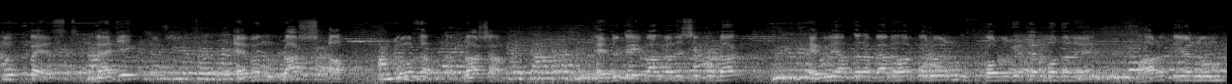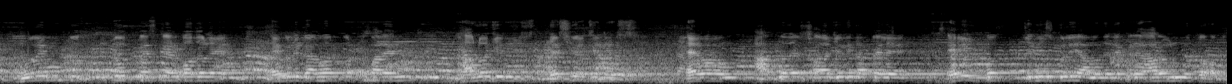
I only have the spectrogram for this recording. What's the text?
টুথপেস্ট ম্যাজিক এবং brush up close up brush up এই দুটোই বাংলাদেশি প্রোডাক্ট এগুলি আপনারা ব্যবহার করুন কলগেটের বদলে, ভারতীয় নুন টুথপেস্টের বদলে। এগুলি ব্যবহার করতে পারেন ভালো জিনিস, দেশীয় জিনিস। এবং আপনাদের সহযোগিতা পেলে এই জিনিসগুলি আমাদের এখানে আরও উন্নত হবে।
